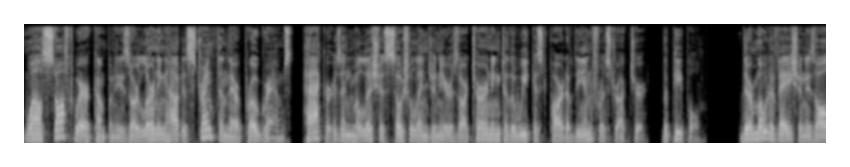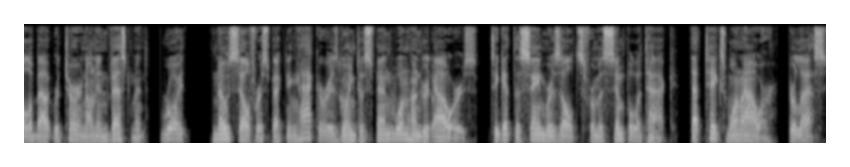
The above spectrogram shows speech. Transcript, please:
while software companies are learning how to strengthen their programs, hackers and malicious social engineers are turning to the weakest part of the infrastructure, the people. Their motivation is all about return on investment, ROI. No self-respecting hacker is going to spend 100 hours to get the same results from a simple attack that takes one hour or less.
